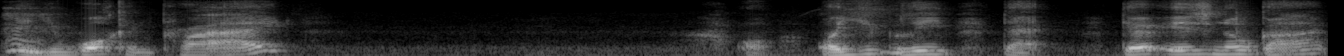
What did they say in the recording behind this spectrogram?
and you hmm. walk in pride? Or, or you believe that there is no God?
